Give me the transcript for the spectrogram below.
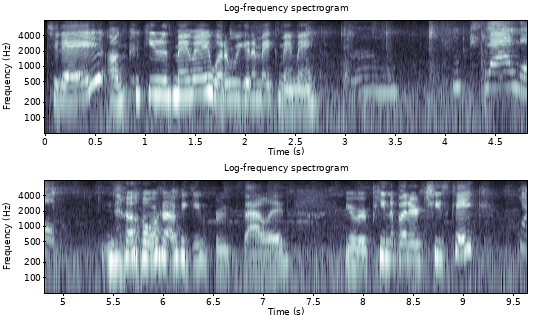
Today on Cooking with Mai Mai, what are we gonna make, Mai Mai? Um, fruit salad. No, we're not making fruit salad. You remember peanut butter cheesecake? Yeah.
